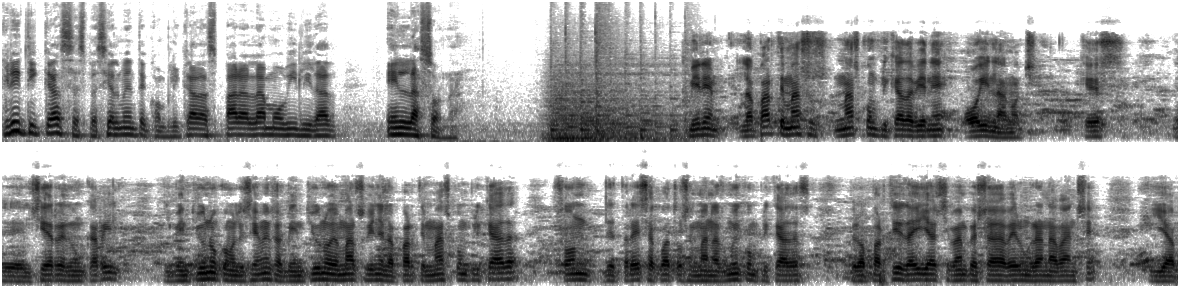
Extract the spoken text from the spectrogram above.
críticas, especialmente complicadas para la movilidad en la zona. Miren, la parte más, más complicada viene hoy en la noche, que es el cierre de un carril. El 21, como les decíamos, el 21 de marzo viene la parte más complicada. Son de tres a cuatro semanas muy complicadas, pero a partir de ahí ya se va a empezar a ver un gran avance y a,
